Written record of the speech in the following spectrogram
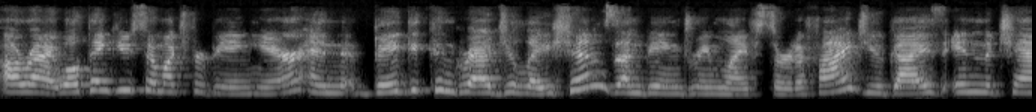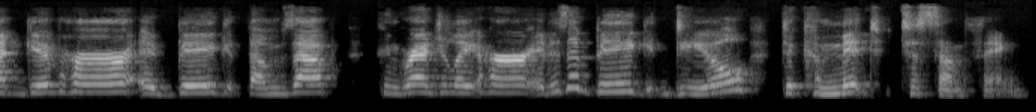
All right. Well, thank you so much for being here and big congratulations on being Dream Life certified. You guys in the chat, give her a big thumbs up. Congratulate her. It is a big deal to commit to something.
